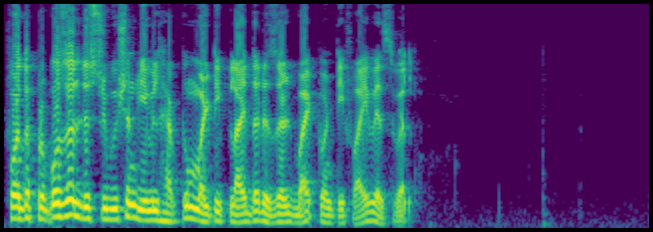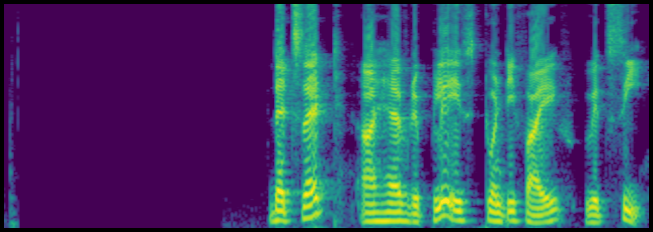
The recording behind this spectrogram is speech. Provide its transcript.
For the proposal distribution, we will have to multiply the result by 25 as well. That said, I have replaced 25 with C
